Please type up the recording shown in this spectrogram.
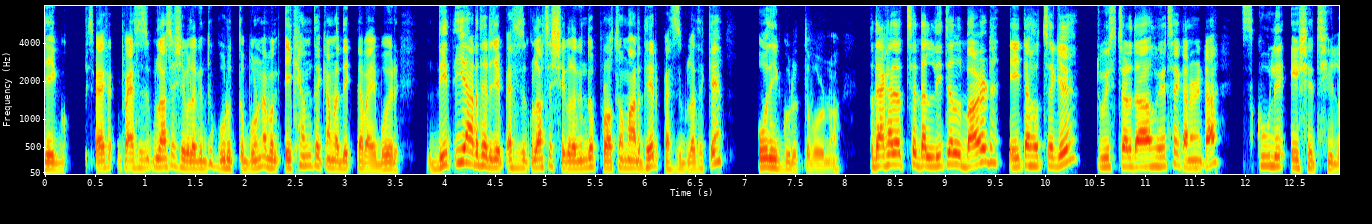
যে প্যাসেজগুলো আছে সেগুলো কিন্তু গুরুত্বপূর্ণ এবং এখান থেকে আমরা দেখতে পাই বইয়ের দ্বিতীয়ার্ধের যে প্যাসেজগুলো আছে সেগুলো কিন্তু প্রথমার্ধের প্যাসেজগুলো থেকে অধিক গুরুত্বপূর্ণ। তো দেখা যাচ্ছে দ্য লিটল বার্ড এইটা হচ্ছে গিয়ে টুইস্টার দেওয়া হয়েছে কারণ এটা স্কুলে এসেছিল।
